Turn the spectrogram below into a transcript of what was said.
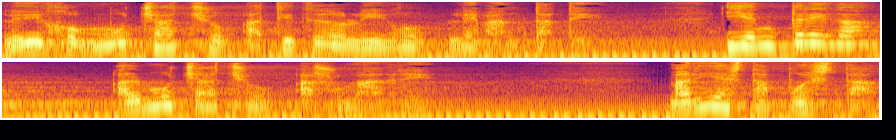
le dijo, muchacho, a ti te doligo, levántate. Y entrega al muchacho a su madre. María está puesta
